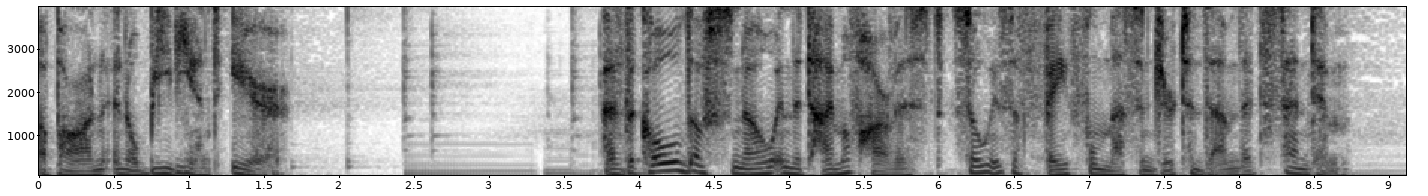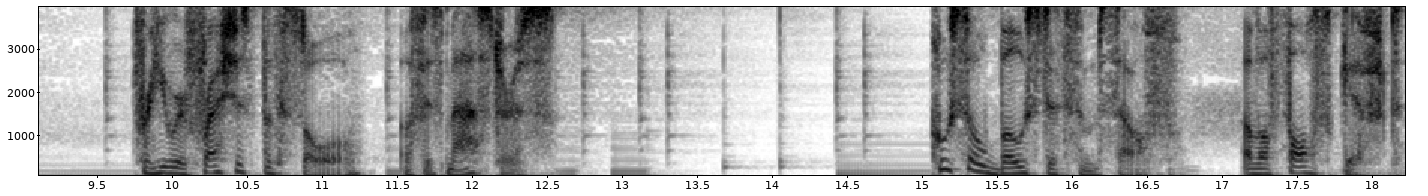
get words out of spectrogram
upon an obedient ear. As the cold of snow in the time of harvest, so is a faithful messenger to them that send him. For he refresheth the soul of his masters. Whoso boasteth himself of a false gift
